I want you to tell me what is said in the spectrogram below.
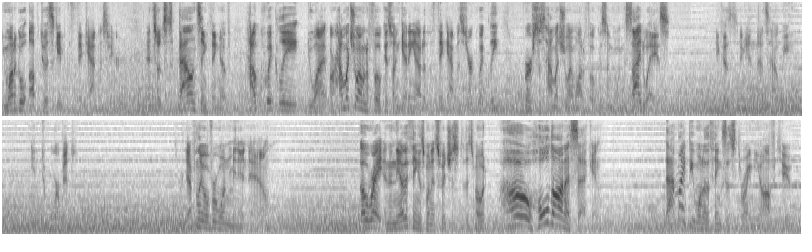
You want to go up to escape the thick atmosphere. And so it's this balancing thing of how quickly do I, or how much do I want to focus on getting out of the thick atmosphere quickly versus how much do I want to focus on going sideways? Because again, that's how we into orbit. So we're definitely over one minute now. Oh, right. And then the other thing is when it switches to this mode. Oh, hold on a second. That might be one of the things that's throwing me off, too.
